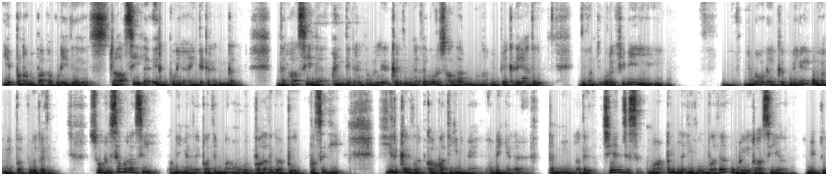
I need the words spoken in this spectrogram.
இப்ப நம்ம பார்க்கக்கூடியது ராசியில இருக்கக்கூடிய ஐந்து கிரகங்கள். இந்த ராசியில ஐந்து கிரகங்கள் இருக்கிறதுங்கிறது ஒரு சாதாரணமான அமைப்பே கிடையாது. இது வந்து ஒரு ஹெவி லோடு இருக்கக்கூடிய ஒரு அமைப்பை கொடுக்குறது ஸோ ரிஷபராசி அப்படிங்கிறதே பார்த்தீங்கன்னா ஒரு பாதுகாப்பு வசதி இருக்கிறத காப்பாத்திக்கணுமே அப்படிங்கிற தன்மை உள்ளது. சேஞ்சஸ் மாற்றங்களை விரும்பாத ஒரு ராசிய அமைப்பு.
